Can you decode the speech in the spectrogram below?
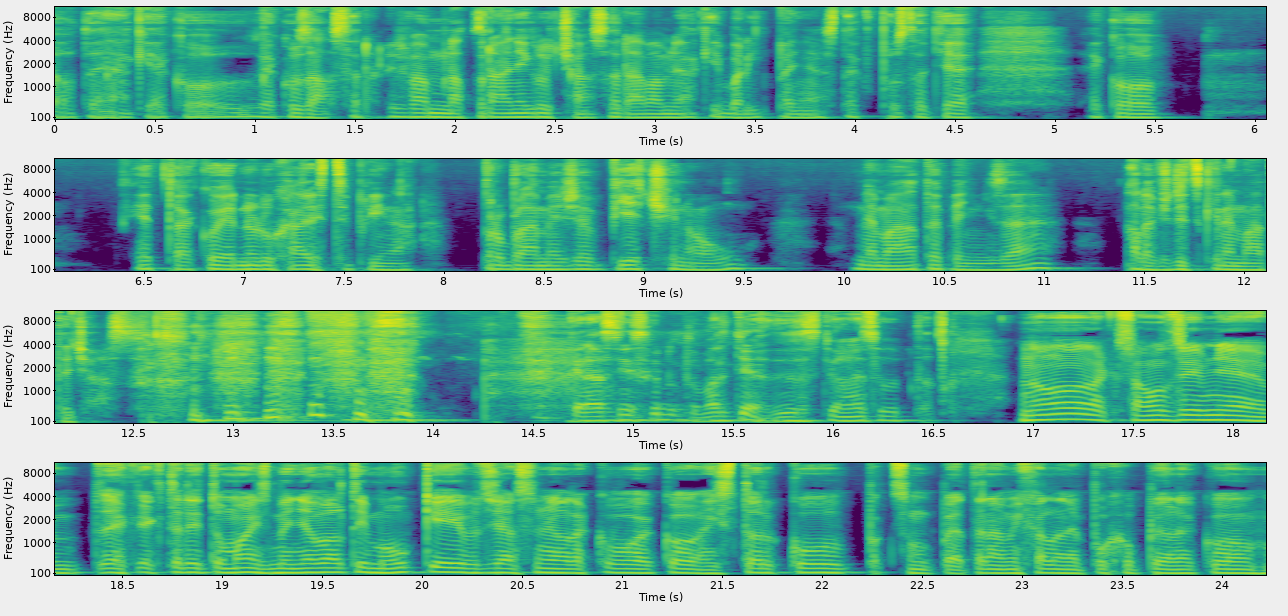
Jo, to je nějaký jako, jako zásada. Když vám na to dá někdo čas a dá vám nějaký balík peněz, tak v podstatě jako je to jako jednoduchá disciplína. Problém je, že většinou nemáte peníze, ale vždycky nemáte čas. Krásně to. Martě, ty se chtěl něco zeptat. No, tak samozřejmě, jak, jak tady Tomáš zmiňoval ty mouky, protože já jsem měl takovou jako historku, pak jsem úplně teda Michale nepochopil, jako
